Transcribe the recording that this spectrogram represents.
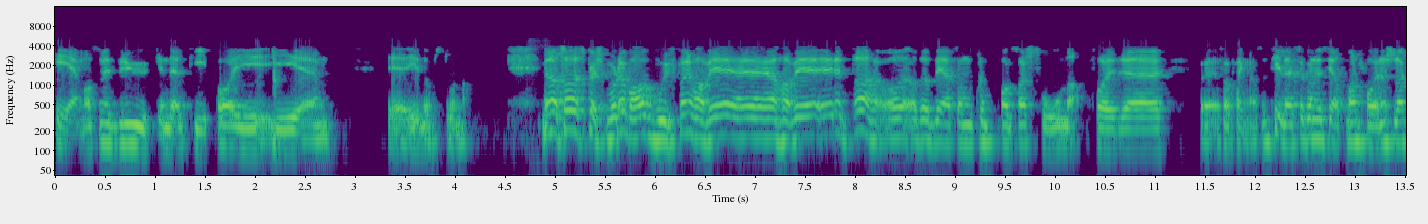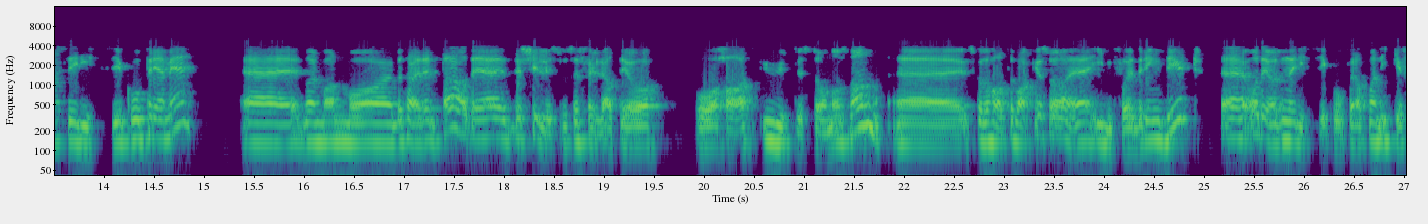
tema som vi bruker en del tid på i, i, i domstolen. Men altså, Spørsmålet var hvorfor har vi, eh, har vi renta? Og Det er sånn kompensasjon da, for, eh, for pengene. Så I tillegg så kan du si at man får en slags risikopremie eh, når man må betale renta. og Det, det skyldes jo selvfølgelig at det å, å ha et utestående hos noen eh, Skal du ha tilbake, så er innfordring dyrt. Eh, og det er jo en risiko for at man ikke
